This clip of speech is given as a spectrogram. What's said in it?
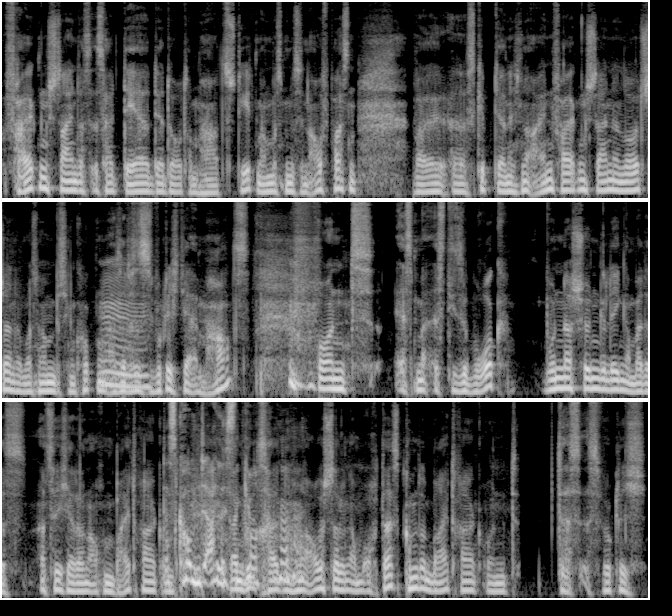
Falkenstein, das ist halt der, der dort im Harz steht. Man muss ein bisschen aufpassen, weil äh, es gibt ja nicht nur einen Falkenstein in Deutschland, da muss man ein bisschen gucken. Mhm. Also das ist wirklich der im Harz. Und erstmal ist diese Burg wunderschön gelegen, aber das erzähle ich ja dann auch im Beitrag. Das und kommt alles Dann gibt es halt noch eine Ausstellung, aber auch das kommt im Beitrag. Und das ist wirklich,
